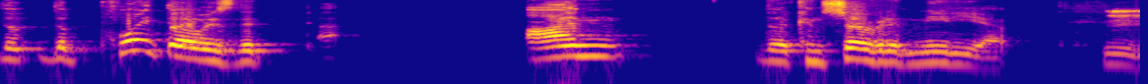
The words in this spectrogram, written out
the the point though is that on the conservative media, hmm.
